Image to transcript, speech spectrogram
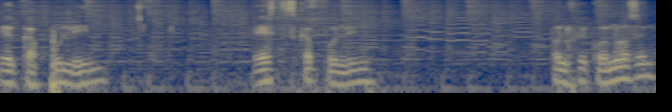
El capulín. Este es capulín. Para los que conocen,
